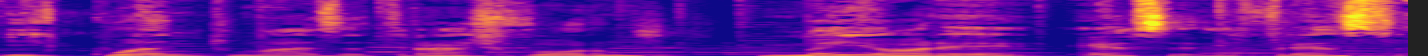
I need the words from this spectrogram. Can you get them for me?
E quanto mais atrás formos, maior é essa diferença.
